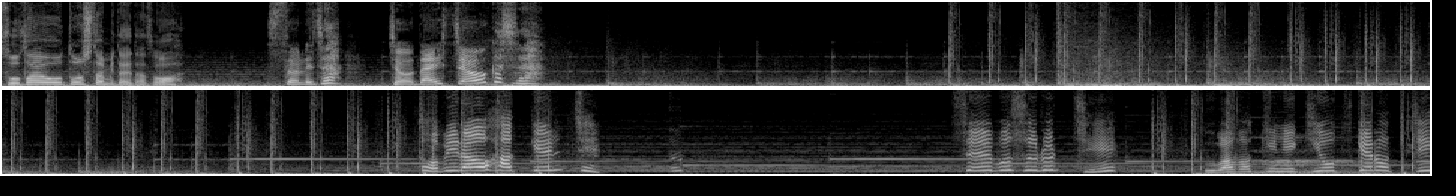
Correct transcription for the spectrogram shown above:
素材を落としたみたいだぞ。それじゃ頂戴しちゃおうかしら。扉を発見ちセーブするっち上書きに気をつけろっち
